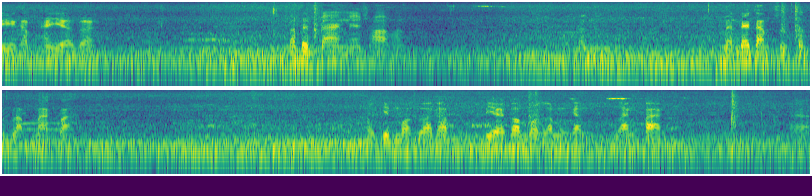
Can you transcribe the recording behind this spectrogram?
ดีครับให้เยอะด้วยแล้วเป็นแป้งเนี้ยชอบครับ มันเหมือนได้ตามสูตรต้นตำรับมากกว่า กินหมดแล้วครับ เบียร์ก็หมดแล้วเหมือนกันล้างปากนะฮะ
